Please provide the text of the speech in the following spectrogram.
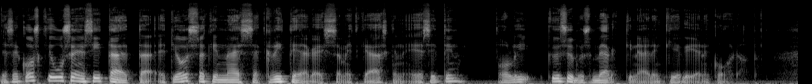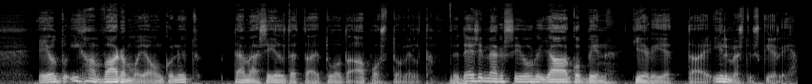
Ja se koski usein sitä, että, että joissakin näissä kriteereissä, mitkä äsken esitin, oli kysymysmerkki näiden kirjeiden kohdalta. Ei oltu ihan varmoja, onko nyt tämä siltä tai tuolta apostolilta. Nyt esimerkiksi juuri Jaakobin kirje tai ilmestyskirja.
